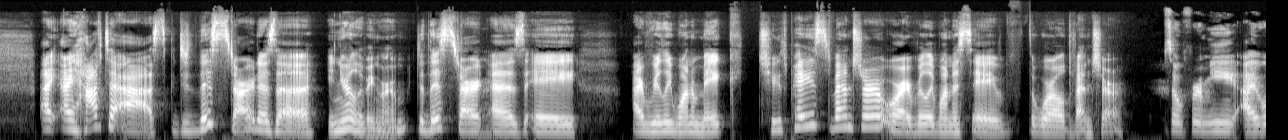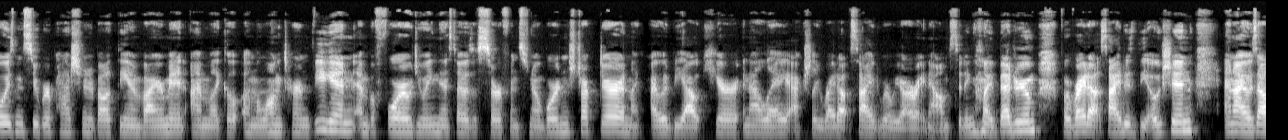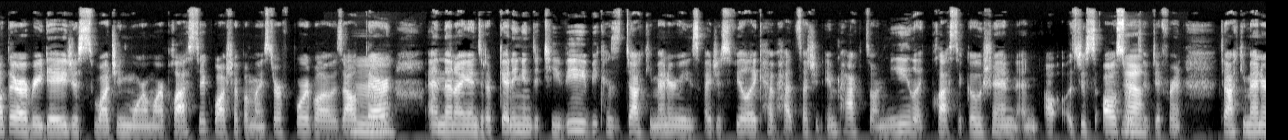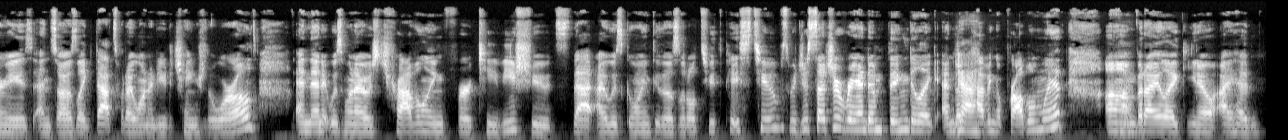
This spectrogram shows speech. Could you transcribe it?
I, I, have to ask, did this start as a, in your living room, did this start as a, I really want to make toothpaste venture or I really want to save the world venture? So for me, I've always been super passionate about the environment. I'm like a, I'm a long-term vegan, and before doing this, I was a surf and snowboard instructor, and like I would be out here in LA, actually right outside where we are right now. I'm sitting in my bedroom, but right outside is the ocean, and I was out there every day just watching more and more plastic wash up on my surfboard while I was out mm. there. And then I ended up getting into TV because documentaries I just feel like have had such an impact on me, like Plastic Ocean and all, just all sorts yeah. of different documentaries. And so I was like, that's what I want to do to change the world. And then it was when I I was traveling for TV shoots that I was going through those little toothpaste tubes, which is such a random thing to like end yeah. up having a problem with. Um, yeah. But I like, you know, I had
